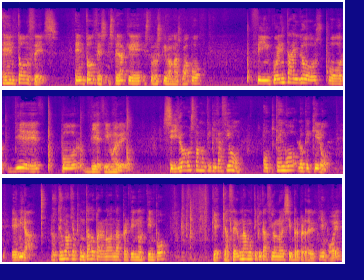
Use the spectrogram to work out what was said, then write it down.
Entonces, entonces, espera que esto lo escriba más guapo. 52 por 10 por 19. Si yo hago esta multiplicación, obtengo lo que quiero. Eh, mira, lo tengo aquí apuntado para no andar perdiendo el tiempo. Que, que, hacer una multiplicación no es siempre perder el tiempo, ¿eh?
